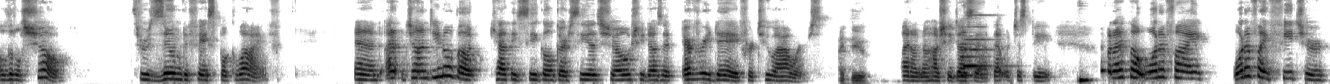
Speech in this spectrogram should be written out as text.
a little show through Zoom to Facebook Live. And I, John, do you know about Kathy Siegel Garcia's show? She does it every day for two hours. I do. I don't know how she does that. That would just be. But I thought, what if I, what if I feature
